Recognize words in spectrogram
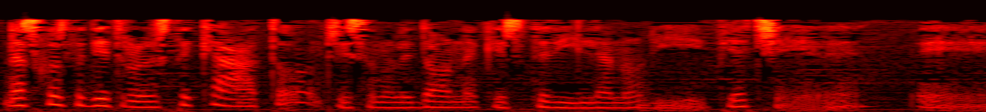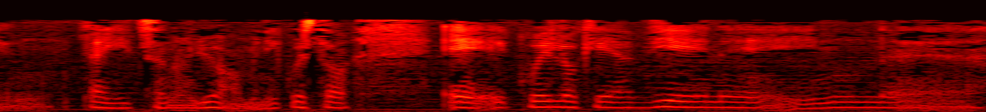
Nascoste dietro lo steccato ci sono le donne che strillano di piacere e aizzano gli uomini. Questo è quello che avviene in un eh,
